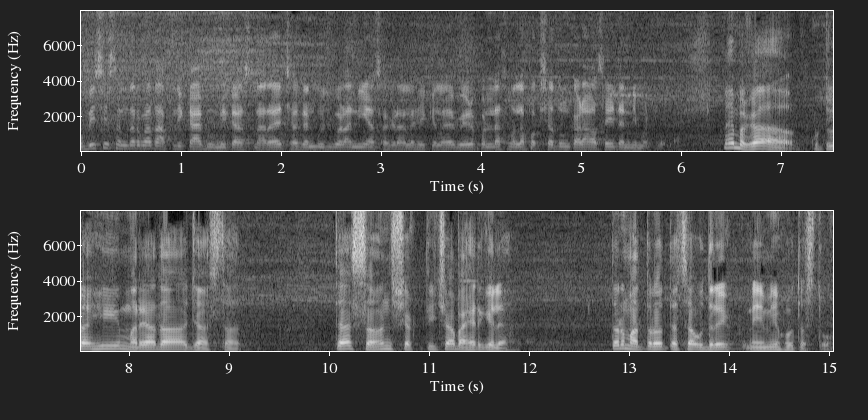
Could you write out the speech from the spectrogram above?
ओबीसी संदर्भात आपली काय भूमिका असणार आहे? छगन भुजबळांनी या सगळ्याला हे केलं आहे वेळ पडल्यास मला पक्षातून काढा असंही त्यांनी म्हटलेलं आहे. नाही बघा कुठल्याही मर्यादा ज्या असतात त्या सहनशक्तीच्या बाहेर गेल्या तर मात्र त्याचा उद्रेक नेहमी होत असतो.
